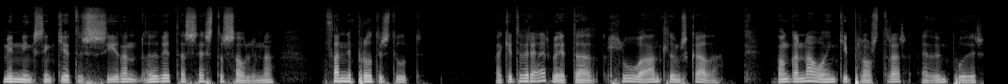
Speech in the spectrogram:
Minning sem getur síðan auðvitað sest á sálina og þannig brotist út. Það getur verið erfitt að hlúa andlum skada. Þanga ná engi plástrar eða umbúðir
